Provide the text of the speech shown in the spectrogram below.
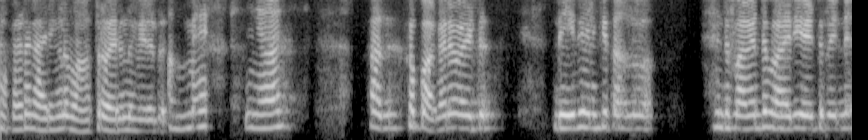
അവരുടെ കാര്യങ്ങൾ മാത്രമായിരുന്നു വരുന്നത് അമ്മേ ഞാൻ അതൊക്കെ പകരമായിട്ട് ദൈവം എനിക്ക് തന്നതാ. എന്റെ മകന്റെ ഭാര്യയായിട്ട് പിന്നെ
